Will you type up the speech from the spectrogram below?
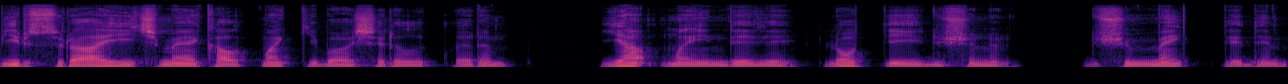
bir sürahi içmeye kalkmak gibi aşırılıklarım. Yapmayın dedi. Lotte'yi düşünün. Düşünmek dedim.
